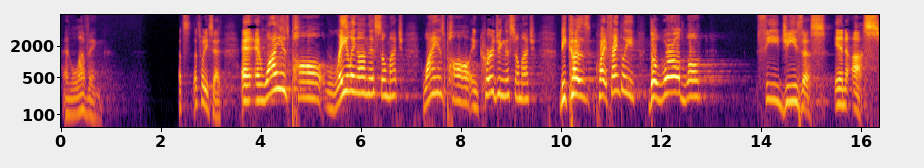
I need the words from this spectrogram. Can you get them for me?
and loving. That's, that's what he says. And, and why is Paul railing on this so much? Why is Paul encouraging this so much? Because, quite frankly, the world won't see Jesus in us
